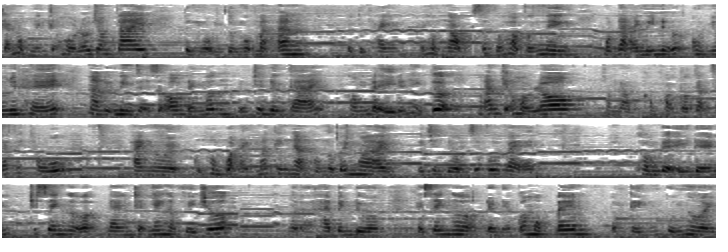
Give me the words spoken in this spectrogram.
cắn một miếng kẹo hồ lô trong tay, Từng ngụm từng ngụm mà ăn. Lục tiểu thanh thấy Hồng Ngọc rất phối hợp với mình, Một đại mỹ nữ ổn nhu như thế, Mà bị mình dạy dỗ đánh mưng đứng trên đường cái, Không để ý đến hình tượng Mà ăn kẹo hồ lô, Trong lòng không khỏi có cảm giác thích thú. Hai người cũng không quản ánh mắt kinh ngạc của người bên ngoài Đi trên đường rất vui vẻ không để ý đến chiếc xe ngựa đang chạy nhanh ở phía trước. Người ở hai bên đường, thấy xe ngựa đều né qua một bên, ống kính cúi người.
